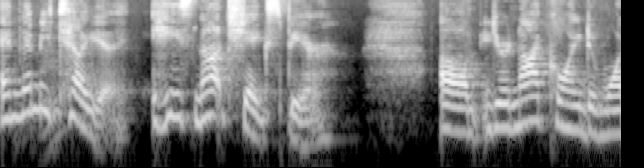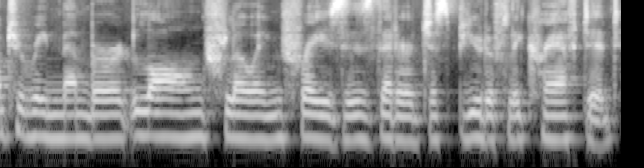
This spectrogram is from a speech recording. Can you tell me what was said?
And let me tell you, he's not Shakespeare. Um, you're not going to want to remember long, flowing phrases that are just beautifully crafted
